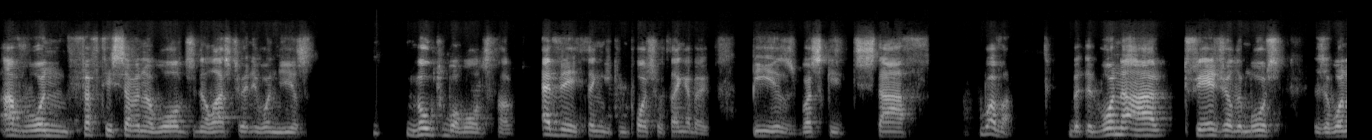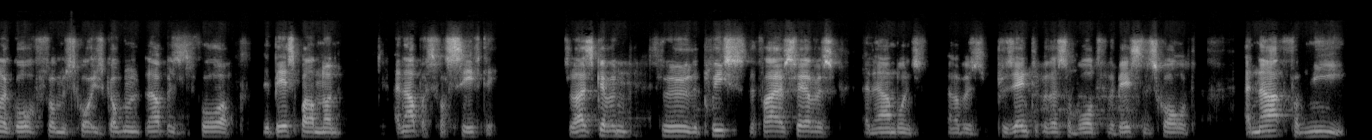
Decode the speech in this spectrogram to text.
I've won 57 awards in the last 21 years, multiple awards for everything you can possibly think about beers, whiskey, staff, whatever. But the one that I treasure the most is the one I got from the Scottish Government, and that was for the best bar none, and that was for safety. So that's given through the police, the fire service, and the ambulance. And I was presented with this award for the best in Scotland. And that, for me,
